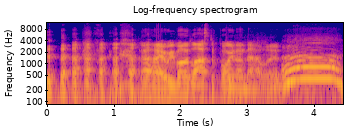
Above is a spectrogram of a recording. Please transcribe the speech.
Alright, we both lost a point on that one. Ah!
